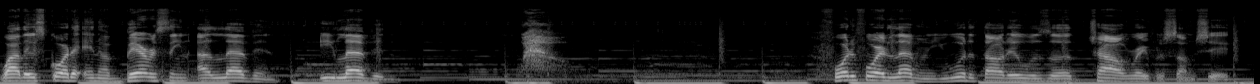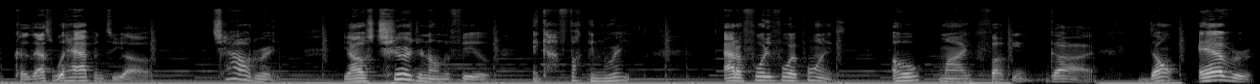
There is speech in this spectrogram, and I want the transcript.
while they scored an embarrassing 11. 11. Wow. 44 11. You would have thought it was a child rape or some shit. Because that's what happened to y'all. Child rape. Y'all's children on the field and got fucking raped out of 44 points. Oh my fucking god. Don't ever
